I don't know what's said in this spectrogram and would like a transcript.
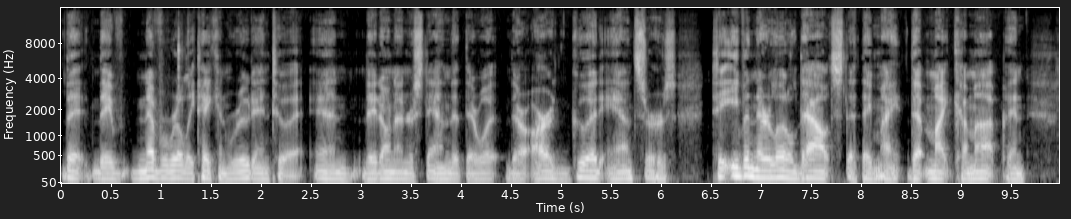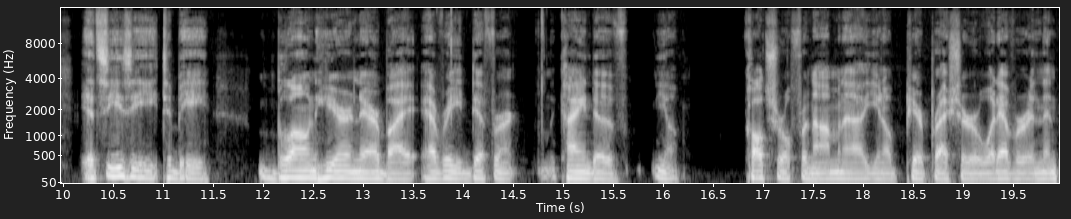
that they've never really taken root into it. And they don't understand that there wa- there are good answers to even their little doubts that they might that might come up. And it's easy to be blown here and there by every different kind of you know cultural phenomena, you know, peer pressure or whatever. And then,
